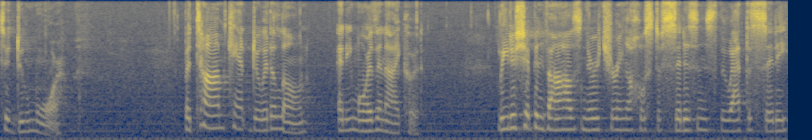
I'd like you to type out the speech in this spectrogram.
to do more. But Tom can't do it alone any more than I could. Leadership involves nurturing a host of citizens throughout the city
